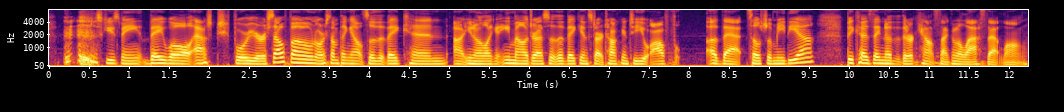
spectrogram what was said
excuse me, they will ask for your cell phone or something else so that they can, uh, you know, like an email address so that they can start talking to you off of that social media because they know that their account's not going to last that long.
